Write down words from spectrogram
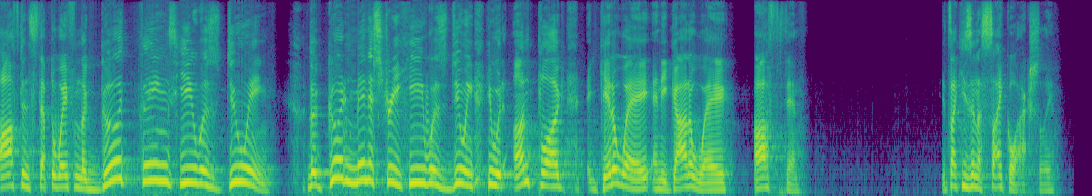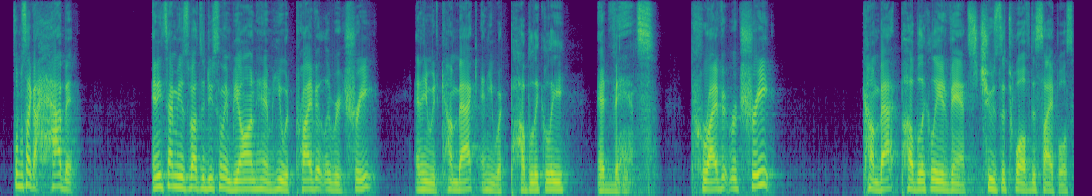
often stepped away from the good things he was doing the good ministry he was doing, he would unplug, get away, and he got away often. It's like he's in a cycle, actually. It's almost like a habit. Anytime he was about to do something beyond him, he would privately retreat, and he would come back and he would publicly advance. Private retreat, come back, publicly advance. Choose the 12 disciples.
